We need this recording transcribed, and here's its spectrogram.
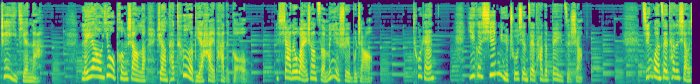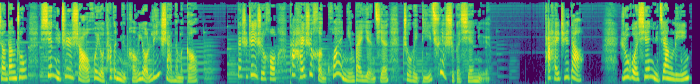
这一天呐，雷奥又碰上了让他特别害怕的狗，吓得晚上怎么也睡不着。突然，一个仙女出现在他的被子上。尽管在他的想象当中，仙女至少会有他的女朋友丽莎那么高。但是这时候，他还是很快明白，眼前这位的确是个仙女。他还知道，如果仙女降临，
